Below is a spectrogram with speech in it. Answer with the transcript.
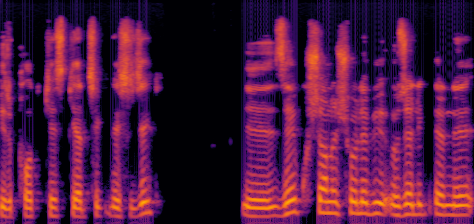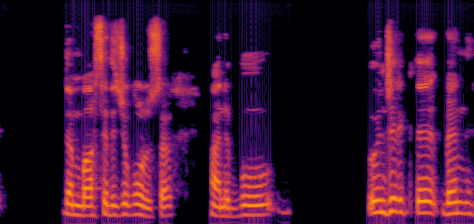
bir podcast gerçekleşecek. Ee, Z kuşağının şöyle bir özelliklerinden bahsedecek olursak hani bu öncelikle ben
